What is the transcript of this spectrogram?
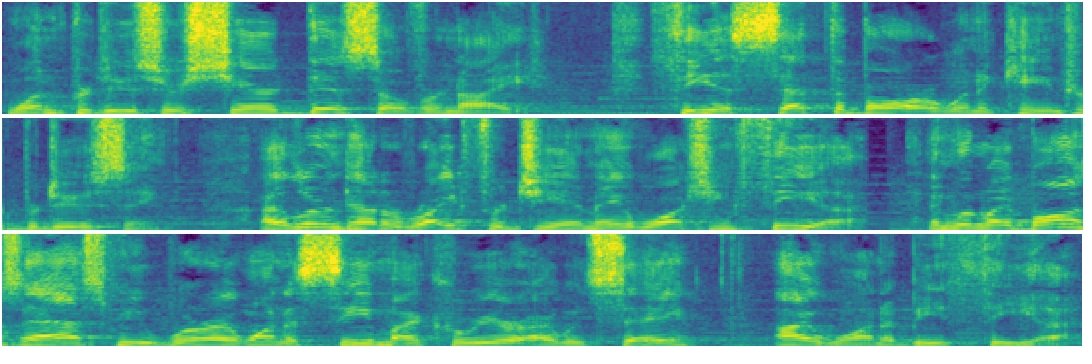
One producer shared this overnight. Thea set the bar when it came to producing. I learned how to write for GMA watching Thea, and when my boss asked me where I want to see my career, I would say, I want to be Thea.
